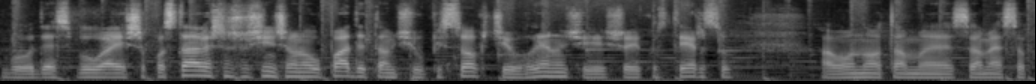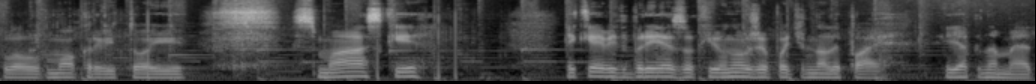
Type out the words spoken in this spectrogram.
Бо десь буває, що поставиш на щось інше, воно впаде там чи в пісок, чи в глину, чи що якусь терсу, а воно там е, саме сопло мокре від тої смазки, яке від брізок, і воно вже потім налипає, як на мед.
